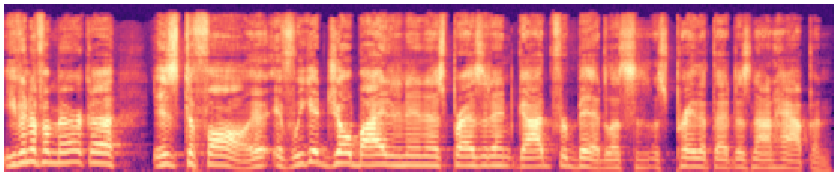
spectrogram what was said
even if America is to fall, if we get Joe Biden in as president, God forbid, let's, let's pray that that does not happen.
